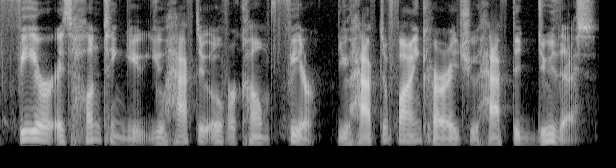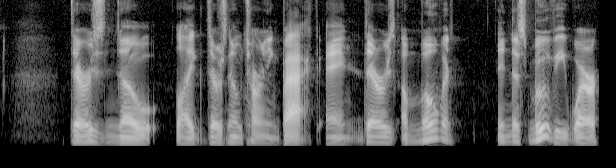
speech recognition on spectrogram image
fear is hunting you. You have to overcome fear. You have to find courage. You have to do this. There is no like there's no turning back. And there is a moment in this movie where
